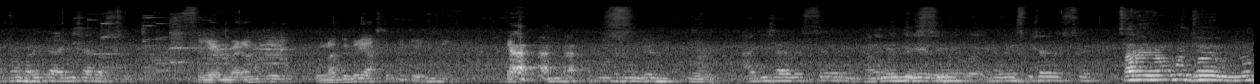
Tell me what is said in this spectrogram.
আপনার বাড়িতে আইডি সাহেব আসছে। সিএম ম্যাডাম কি ওনার জন্যই আসছে নাকি? আইডি সাহেব এসছে এসপি সাহেব এসছে। স্যার এরকম করে জ- লোক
